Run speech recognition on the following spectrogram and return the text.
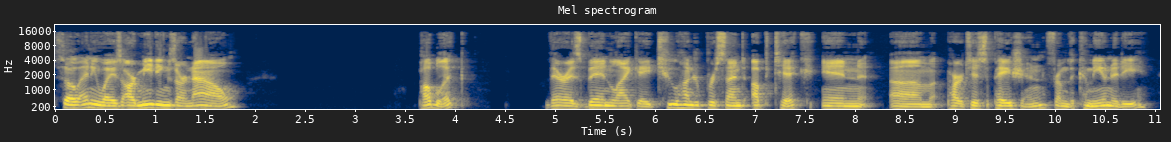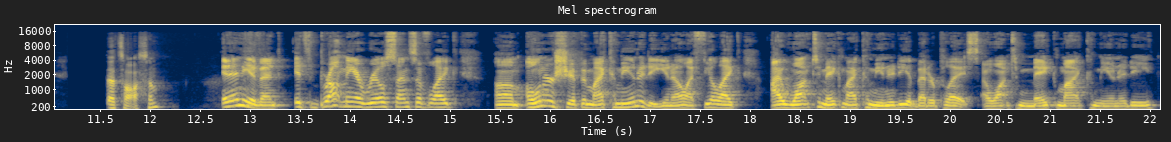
So, anyways, our meetings are now public there has been like a 200% uptick in um, participation from the community. That's awesome. In any event, it's brought me a real sense of like um, ownership in my community. You know, I feel like I want to make my community a better place. I want to make my community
